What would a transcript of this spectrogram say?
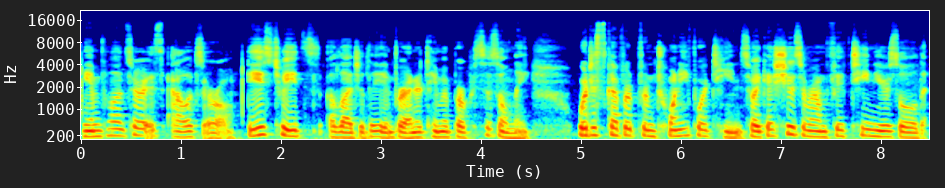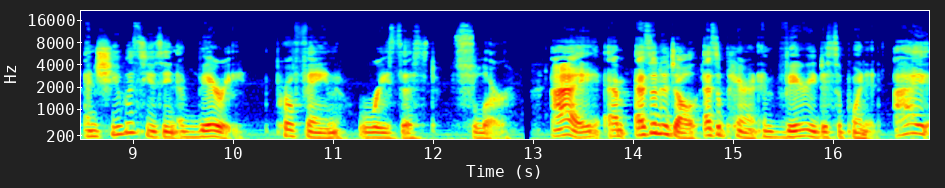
The influencer is Alix Earle. These tweets, allegedly and for entertainment purposes only, were discovered from 2014, so I guess she was around 15 years old, and she was using a very profane, racist slur. I am, as an adult, as a parent, am very disappointed. I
